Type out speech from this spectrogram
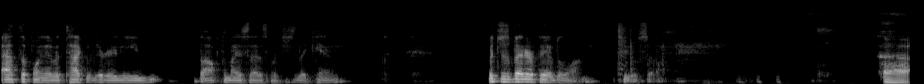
at the point of attack that they're going to need to optimize that as much as they can which is better if they have DeLon too. So, uh,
